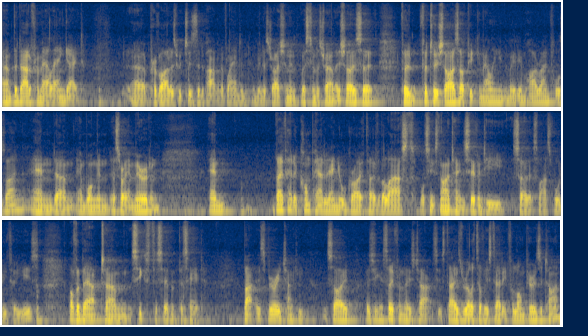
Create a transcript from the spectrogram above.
Um, the data from our Landgate uh, providers, which is the Department of Land and Administration in Western Australia, shows that for, for two shires, I picked Goomalling in the medium high rainfall zone and, um, and Wongan, uh, sorry, and Merredin. And they've had a compounded annual growth over the last, well, since 1970, so that's the last 42 years, of about um, 6 to 7%. But it's very chunky. So as you can see from these charts, it stays relatively static for long periods of time,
